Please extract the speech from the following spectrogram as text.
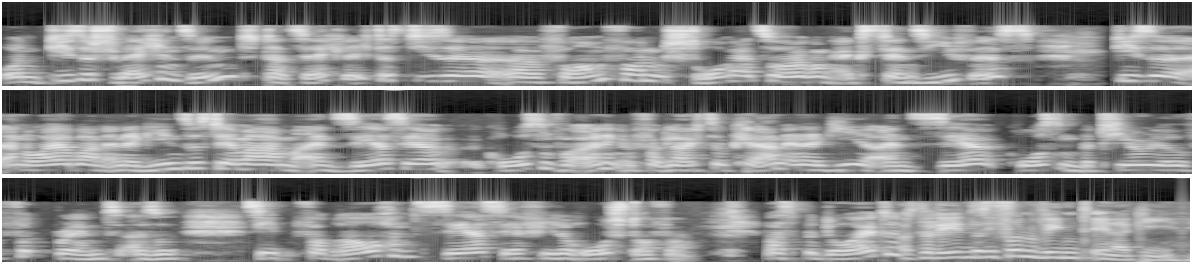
Und diese Schwächen sind tatsächlich, dass diese äh, Form von Stromerzeugung extensiv ist. Diese erneuerbaren Energiensysteme haben einen sehr, sehr großen, vor allen Dingen im Vergleich zur Kernenergie, einen sehr großen Material Footprint. Also sie verbrauchen sehr, sehr viele Rohstoffe. Was bedeutet. Also reden Sie von Windenergie.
